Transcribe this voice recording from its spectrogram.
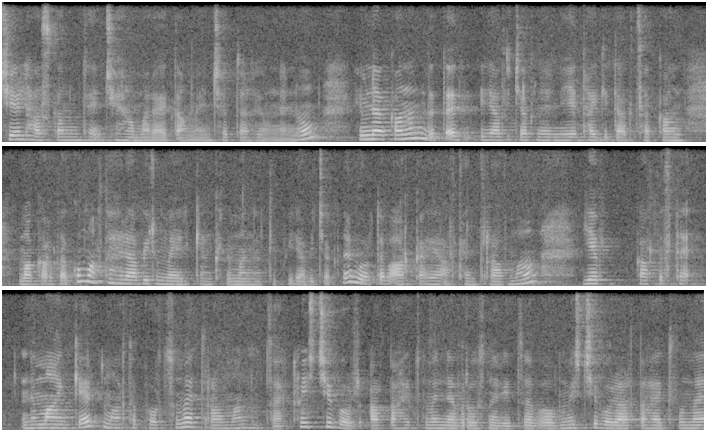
չի էլ հասկանում թե ինչի համար այդ ամեն ինչը տեղի ունենում։ Հիմնականում դա իրավիճակներն ենթագիտակցական մակարդակում արդեն հրավիրում է իր կյանք նմանատիպ իրավիճակներ, որտեղ արկա է արդեն տրավմա եւ կարծես թե նման կերպ մարդը փորձում է տրավման լուծել։ Միշտ չի որ արտահայտվում է նևրոզների ձևով, միշտ չի որ արտահայտվում է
